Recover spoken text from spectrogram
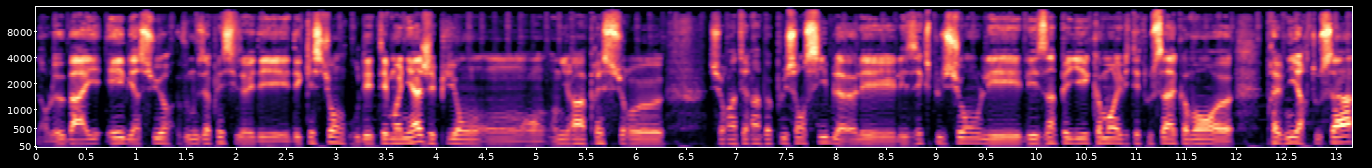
dans le bail. Et bien sûr, vous nous appelez si vous avez des, des questions ou des témoignages et puis on, on, on ira après sur... euh, sur un terrain un peu plus sensible, euh, les, les expulsions, les, les impayés, comment éviter tout ça, comment euh, prévenir tout ça.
